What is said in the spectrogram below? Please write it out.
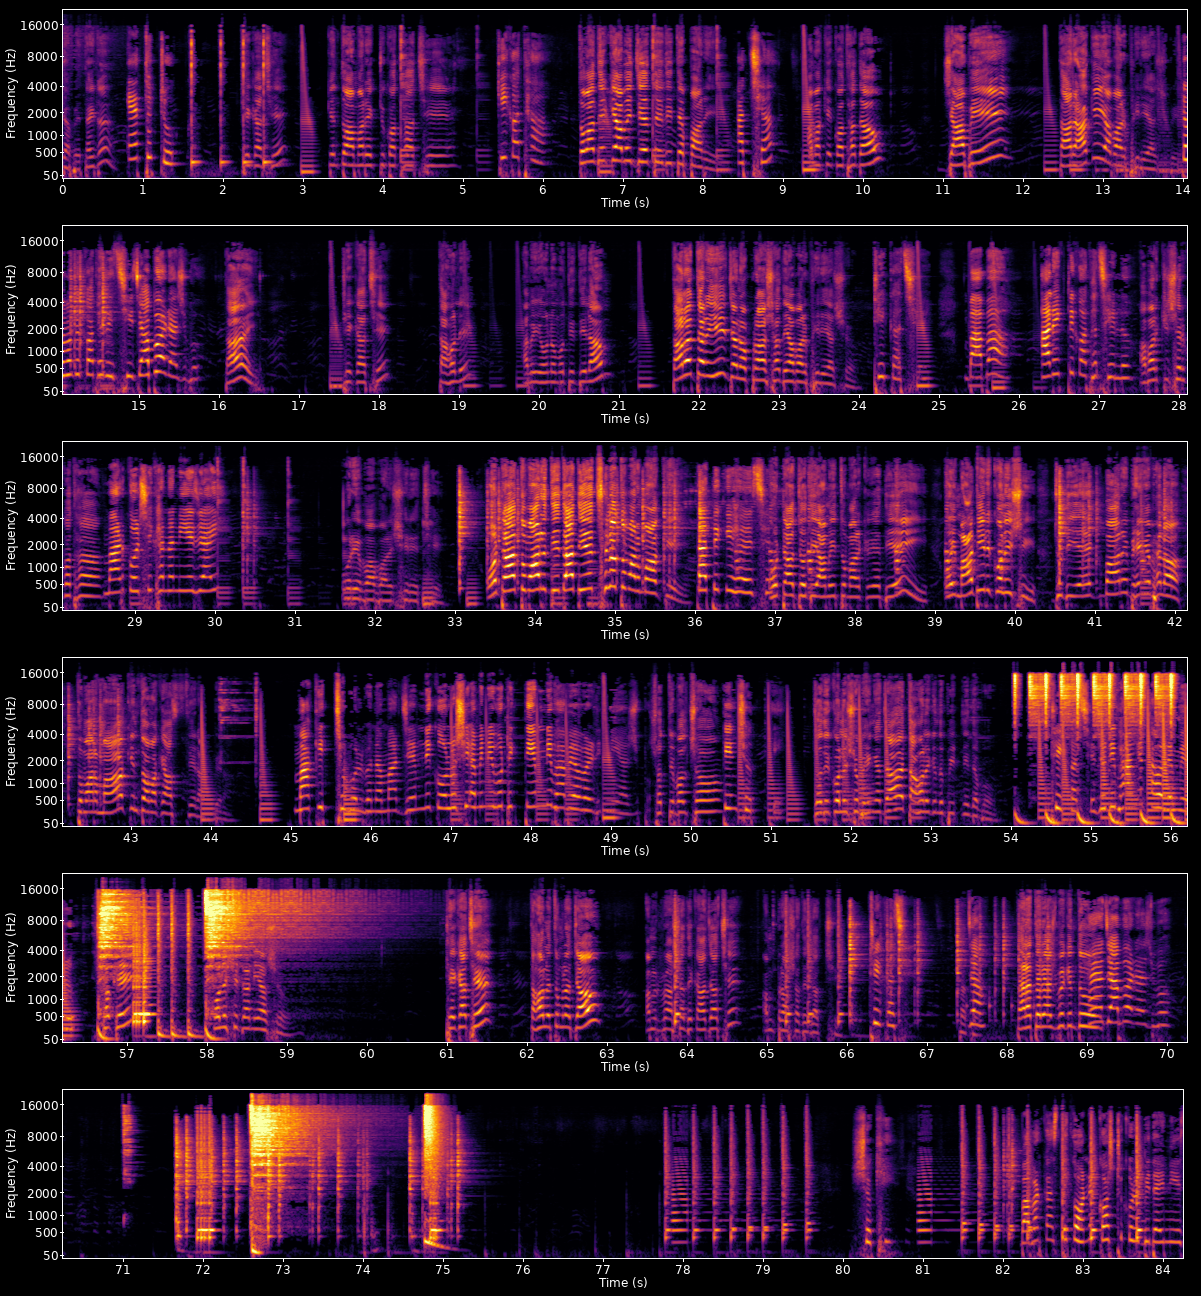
যাবে তাই না? এতটুক। ঠিক আছে কিন্তু আমার একটু কথা আছে। কি কথা? তোমাদেরকে আমি যেতে দিতে পারি। আচ্ছা। আমাকে কথা দাও যাবে তার আগেই আবার ফিরে আসবে। তোমাকে কথা দিচ্ছি যাব আর আসব। তাই? ঠিক আছে তাহলে আমি অনুমতি দিলাম তাড়াতাড়ি যেন প্রাসাদে আবার ফিরে আসো। ঠিক আছে। বাবা আরেকটি কথা ছিল। আবার কিসের কথা? মার কলসিখানা নিয়ে যাই। ওরে বাবার সেরেছে। ওটা তোমার দিদা দিয়েছিল তোমার মাকে। তাতে কি হয়েছে? ওটা যদি আমি তোমাকে দিই ওই মাটির কলসি যদি একবার ভেঙে ফেলা তোমার মা কিন্তু আমাকে আসতে রাখবে না। মা কিচ্ছু বলবে না। মার যেমনি কলসি আমি নিব ঠিক তেমনি ভাবে আবার নিয়ে আসব। সত্যি বলছো? তিন সত্যি। যদি কলসি ভেঙে যায় তাহলে কিন্তু পিটনি দেবো। ঠিক আছে যদি ভাঙে তাহলে মেরো। সখে কলসিটা নিয়ে আসো। ঠিক আছে? তাহলে তোমরা যাও আমি প্রাসাদে কাজ আছে আমি প্রাসাদে যাচ্ছি। ঠিক আছে যাও। তাড়াতাড়ি আসবে কিন্তু? হ্যাঁ যাব আর আসব। সখী বাবার কাছ থেকে অনেক কষ্ট করে বিদায় নিয়েছি।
